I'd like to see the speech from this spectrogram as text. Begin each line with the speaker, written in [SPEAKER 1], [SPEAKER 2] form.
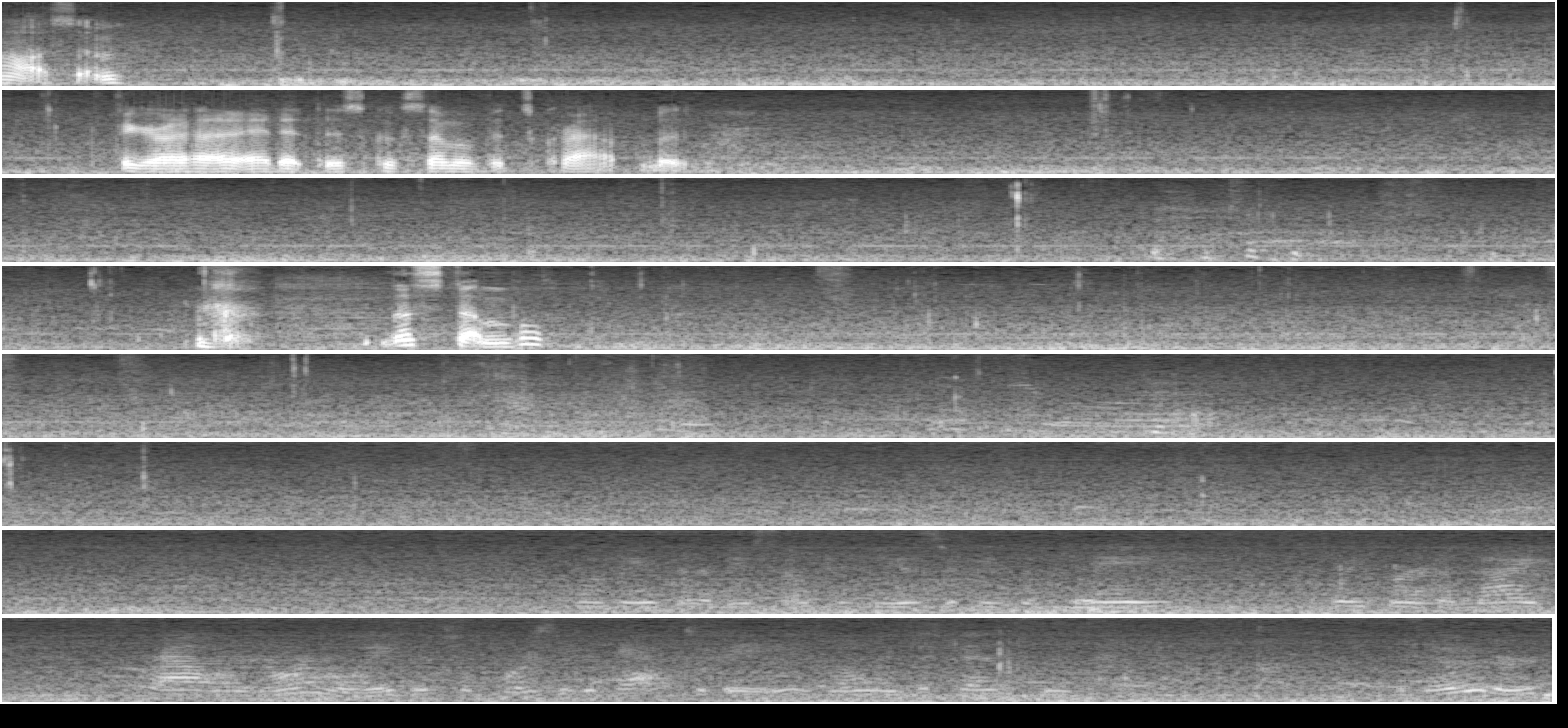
[SPEAKER 1] Awesome. Figure out how to edit this because some of it's crap, but. the stumble.
[SPEAKER 2] He's gonna be so confused if he's a day sleeper and a night prowler normally, which of course he would have to be. His only defense is his odor.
